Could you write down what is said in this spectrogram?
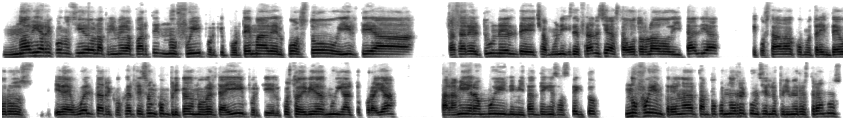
no había reconocido la primera parte, no fui porque por tema del costo, irte a, pasar el túnel de Chamonix de Francia hasta otro lado de Italia, te costaba como 30 euros ida de vuelta, recogerte, es un complicado moverte ahí porque el costo de vida es muy alto por allá. Para mí era muy limitante en ese aspecto. No fui entrenar, tampoco no reconocí los primeros tramos.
